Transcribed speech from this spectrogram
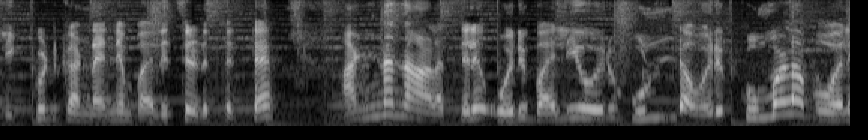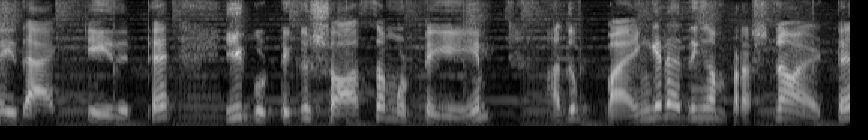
ലിക്വിഡ് കണ്ടന്റും വലിച്ചെടുത്തിട്ട് അന്നനാളത്തിൽ ഒരു വലിയ ഒരു കുണ്ട ഒരു കുമള പോലെ ഇത് ആക്ട് ചെയ്തിട്ട് ഈ കുട്ടിക്ക് ശ്വാസം മുട്ടുകയും അത് ഭയങ്കര അധികം പ്രശ്നമായിട്ട്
